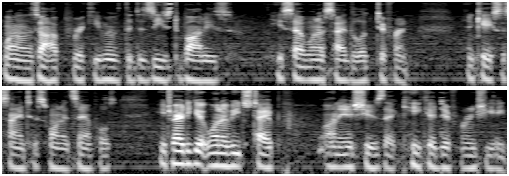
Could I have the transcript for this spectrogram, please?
one on the top, Ricky moved the diseased bodies. He set one aside to look different, in case the scientists wanted samples. He tried to get one of each type on issues that he could differentiate.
